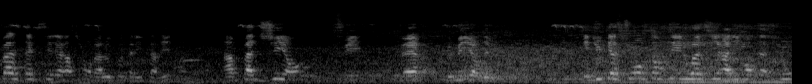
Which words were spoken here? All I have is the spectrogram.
phase d'accélération vers le totalitarisme, un pas de géant fait vers le meilleur des mondes. Éducation, santé, loisirs, alimentation,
